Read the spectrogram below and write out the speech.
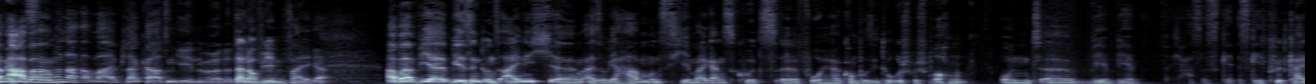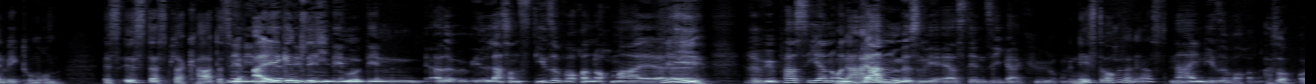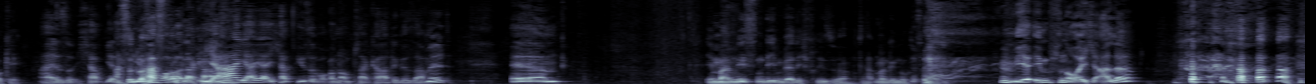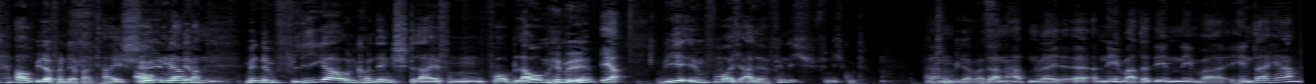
wenn Aber- es nur nach Wahlplakaten gehen würde. Dann auf jeden Fall. Ja. Aber wir, wir sind uns einig, äh, also wir haben uns hier mal ganz kurz äh, vorher kompositorisch besprochen und wir, wir, ja, es, ist, es geht, führt kein Weg drum rum. Es ist das Plakat, das wir Nee, nee, nee, eigentlich... Den, den, den, also lass uns diese Woche nochmal äh, Revue passieren und Nein. dann müssen wir erst den Sieger küren. Nächste Woche dann erst? Nein, diese Woche. Ach so, okay. Also, ich habe jetzt. Ach so, du hast noch Woche, Plakate. Ja, ja, ja, ich habe diese Woche noch Plakate gesammelt. Ähm, In meinem nächsten Leben werde ich Friseur. Da hat man genug Zeit. wir impfen euch alle. Auch wieder von der Partei. Schön mit einem, mit einem Flieger und Kondensstreifen vor blauem Himmel. Ja. Wir impfen euch alle. Finde ich, finde ich gut. Hat Dann, schon wieder was. Dann hatten wir, äh, nee, warte, den nehmen wir hinterher.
